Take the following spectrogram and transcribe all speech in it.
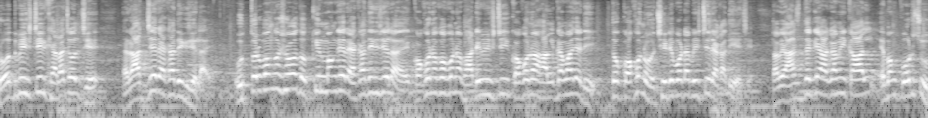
রোদ বৃষ্টির খেলা চলছে রাজ্যের একাধিক জেলায়। উত্তরবঙ্গ সহ দক্ষিণবঙ্গের একাধিক জেলায় কখনো কখনো ভারী বৃষ্টি, কখনো হালকা মাঝারি, তো কখনো ছিটে পড়া বৃষ্টি দেখা দিয়েছে। তবে আজ থেকে আগামীকাল এবং পরশু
